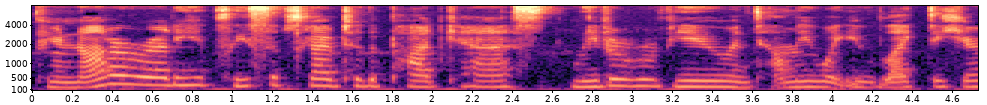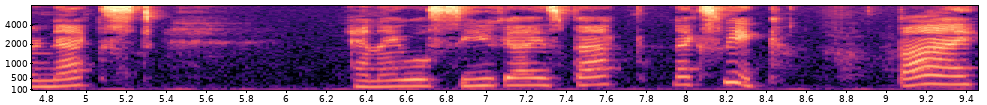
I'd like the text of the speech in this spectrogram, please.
If you're not already, please subscribe to the podcast, leave a review, and tell me what you'd like to hear next. And I will see you guys back next week. Bye.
